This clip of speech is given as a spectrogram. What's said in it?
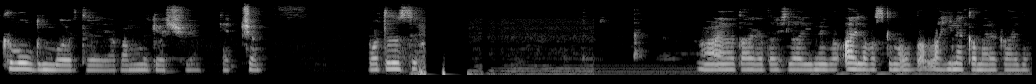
kıl oldum bu haritaya ya. Ben bunu geçiyorum. Geçeceğim. Bu arada Ha, evet arkadaşlar yine aile baskını oldu. Allah yine kamera kaydı.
